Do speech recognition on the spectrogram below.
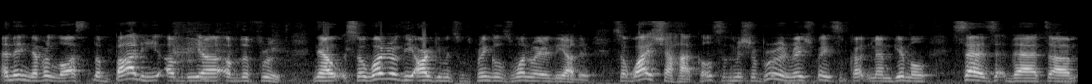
and they never lost the body of the uh, of the fruit. Now, so what are the arguments with Pringles, one way or the other? So why shahakol? So the Mishnah Berurah in Reish Beis of Mem Gimel says that um,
